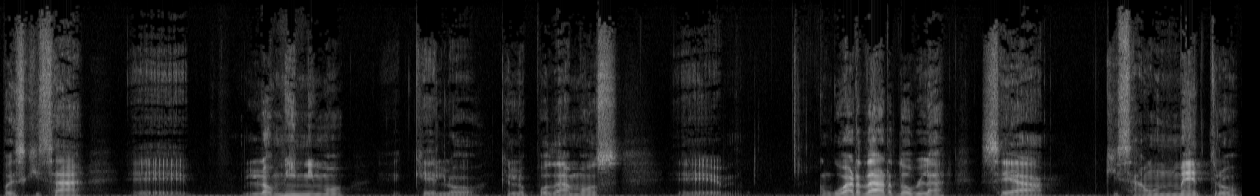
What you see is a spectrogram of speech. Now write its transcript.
pues quizá lo mínimo que lo, que lo podamos guardar, doblar, sea quizá un metro,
